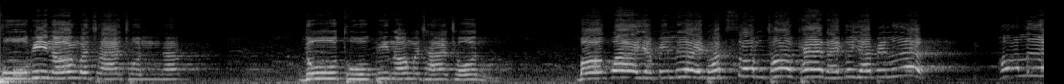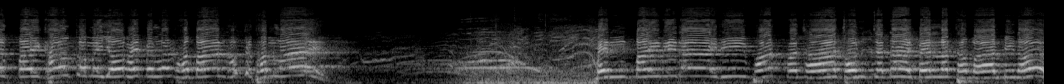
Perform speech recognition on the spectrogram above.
ขู่พี่น้องประชาชนครับ ดูถูกพี่น้องประชาชน บอกว่าอย่าไปเลือกพักส้มชอบแค่ไหนก็อย่าไปเลือก เพราะเลือกไปเขาก็ไม่ยอมให้เป็นรัฐบาลเขาจะทำลายเป็นไปไม่ได้ที่พักประชาชนจะได้เป็นรัฐบาลพี่น้อง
